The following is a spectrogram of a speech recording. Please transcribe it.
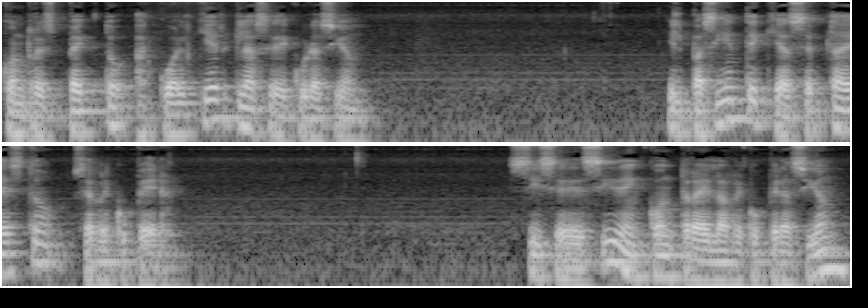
con respecto a cualquier clase de curación. El paciente que acepta esto se recupera. Si se decide en contra de la recuperación,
